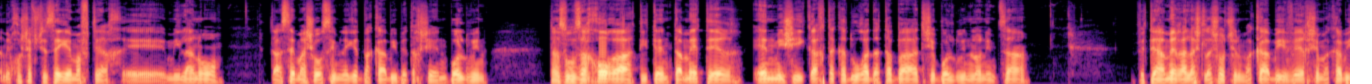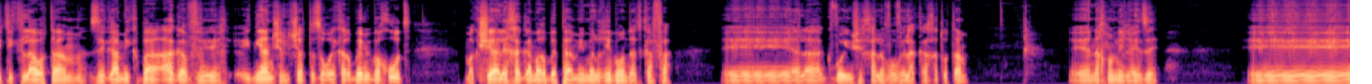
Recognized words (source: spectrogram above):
אני חושב שזה יהיה מפתח. אה, מילאנו, תעשה מה שעושים נגד מכבי, בטח שאין בולדווין. תזוז אחורה, תיתן את המטר, אין מי שיקח את הכדור עד הטבעת שבולדווין לא נמצא. ותהמר על השלשות של מכבי, ואיך שמכבי תקלע אותם, זה גם יקבע. אגב, עניין של שאתה זורק הרבה מבחוץ, מקשה עליך גם הרבה פעמים על ריבאונד התקפה, אה, על הגבוהים שלך לבוא ולקחת אותם. אה, אנחנו נראה את זה. אה,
